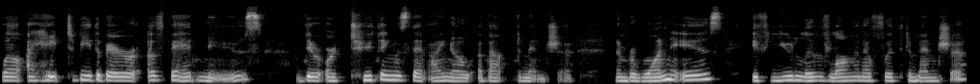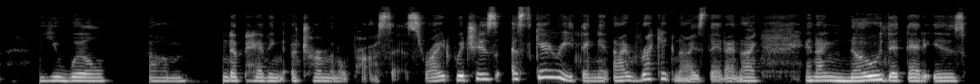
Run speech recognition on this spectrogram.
Well, I hate to be the bearer of bad news. There are two things that I know about dementia. Number one is if you live long enough with dementia, you will um, end up having a terminal process right? Which is a scary thing and i recognize that and i and i know that that is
